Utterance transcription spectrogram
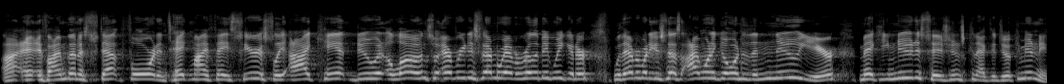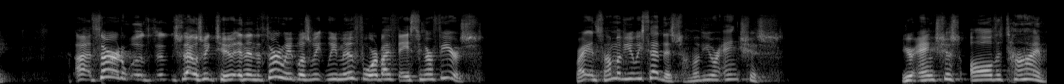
Uh, if I'm going to step forward and take my faith seriously, I can't do it alone. So every December, we have a really big weekender with everybody who says, I want to go into the new year making new decisions connected to a community. Uh, third, so that was week two. And then the third week was we, we moved forward by facing our fears. Right? And some of you, we said this, some of you are anxious. You're anxious all the time.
